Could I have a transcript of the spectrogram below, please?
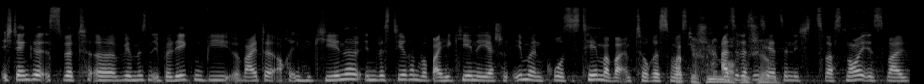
ich denke, es wird, äh, wir müssen überlegen, wie weiter auch in Hygiene investieren, wobei Hygiene ja schon immer ein großes Thema war im Tourismus. also das ist jetzt nichts, was neu ist, weil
